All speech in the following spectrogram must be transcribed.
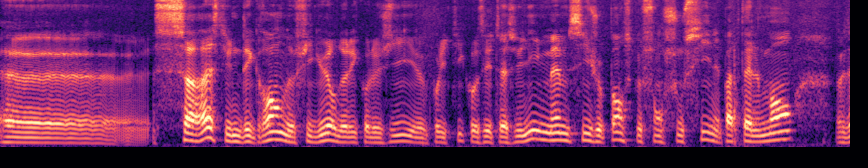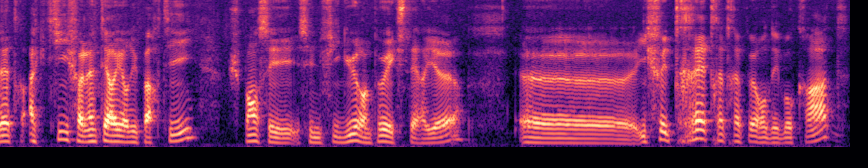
Euh, ça reste une des grandes figures de l'écologie euh, politique aux États-Unis, même si je pense que son souci n'est pas tellement euh, d'être actif à l'intérieur du parti. Je pense que c'est une figure un peu extérieure. il fait très très très peur aux démocrates,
